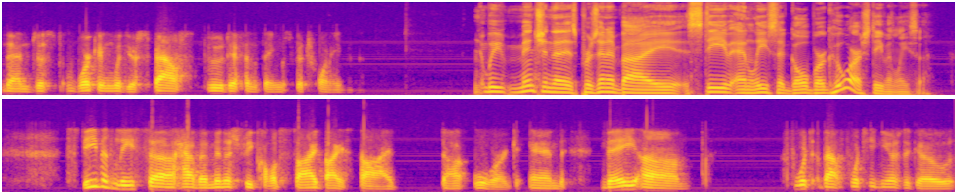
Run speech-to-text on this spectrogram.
then just working with your spouse through different things for 20 minutes. We mentioned that it's presented by Steve and Lisa Goldberg. Who are Steve and Lisa? Steve and Lisa have a ministry called sidebyside.org, and they, um, about 14 years ago,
